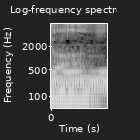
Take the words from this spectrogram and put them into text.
God.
